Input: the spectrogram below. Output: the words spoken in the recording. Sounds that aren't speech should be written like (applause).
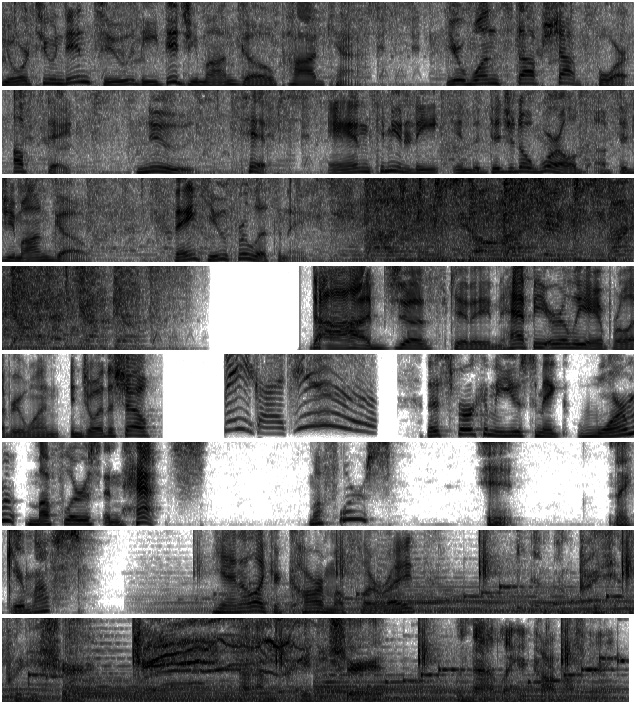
You're tuned into the Digimon Go podcast, your one stop shop for updates, news, tips, and community in the digital world of Digimon Go. Thank you for listening. Ah, just kidding. Happy early April, everyone. Enjoy the show. Pikachu! This fur can be used to make warm mufflers and hats. Mufflers? It, like earmuffs? Yeah, not like a car muffler, right? I'm, I'm pretty. I'm pretty sure. I'm pretty sure not like a car muffler.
